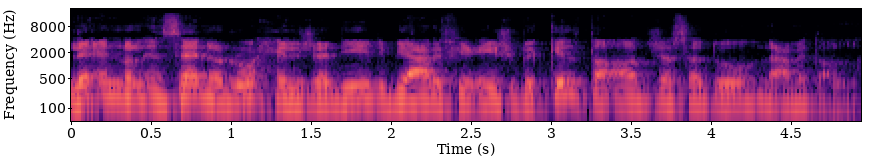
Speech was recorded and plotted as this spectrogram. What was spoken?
لأنه الإنسان الروحي الجديد بيعرف يعيش بكل طاقات جسده نعمة الله.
